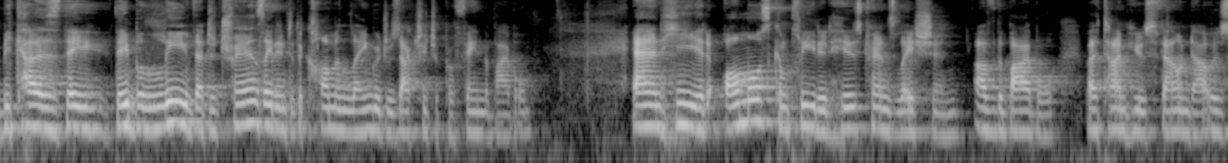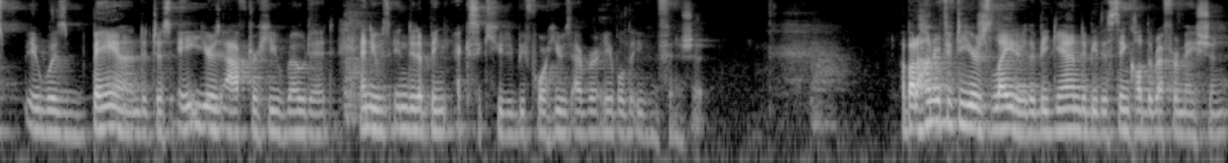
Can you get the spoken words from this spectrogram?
because they, they believed that to translate into the common language was actually to profane the Bible. And he had almost completed his translation of the Bible by the time he was found out. It was, it was banned just eight years after he wrote it, and he was ended up being executed before he was ever able to even finish it. About 150 years later, there began to be this thing called the Reformation,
